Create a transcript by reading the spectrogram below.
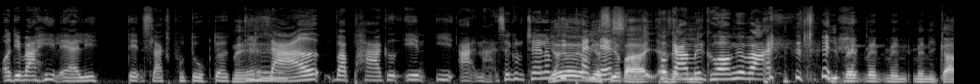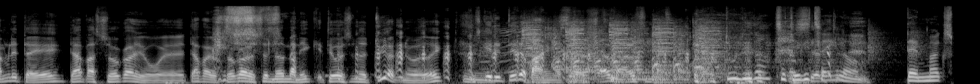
Og det var helt ærligt den slags produkter, Men- de legede, var pakket ind i... Ej, nej, så kan du tale om Jo, dit jo, jo, jeg palads bare, på altså, Gammel i- Kongevej. I, men, men, men, men i gamle dage, der var sukker jo, øh, der var jo sukker jo sådan noget, man ikke, det var sådan noget dyrt noget, ikke? Måske det er det, der bare hænger på. Det er meget fint. Du lytter til det, vi taler om. Danmarks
